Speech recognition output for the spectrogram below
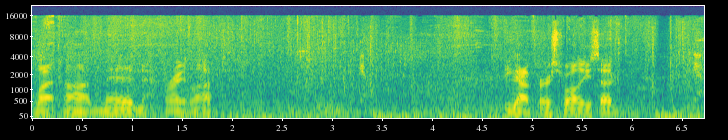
you. Le uh, mid, right, left. You got first wall, you said? Yep.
